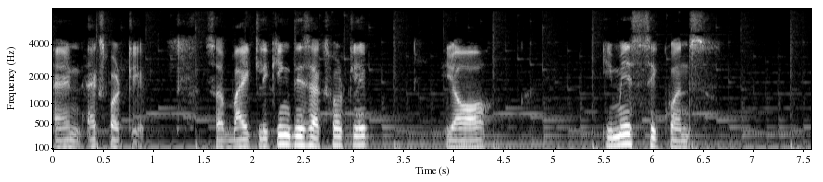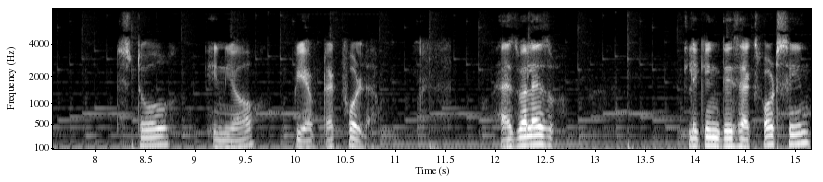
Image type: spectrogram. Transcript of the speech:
and export clip. So by clicking this export clip your image sequence store in your pftrack folder. As well as clicking this export scene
